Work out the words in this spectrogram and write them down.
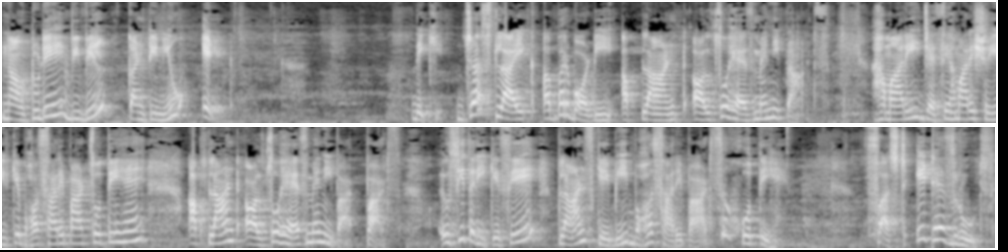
Now today we will continue it. देखिए just like upper body a plant also has many parts हमारी जैसे हमारे शरीर के बहुत सारे पार्ट्स होते हैं a plant also has many parts उसी तरीके से प्लांट्स के भी बहुत सारे पार्ट्स होते हैं। First it has roots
